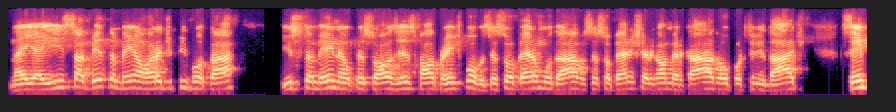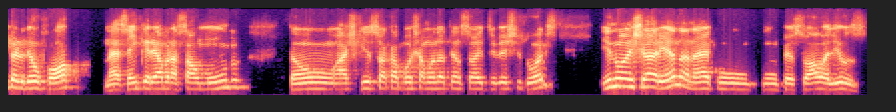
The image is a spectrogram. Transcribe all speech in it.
Né? E aí, saber também a hora de pivotar. Isso também, né? O pessoal às vezes fala para a gente, pô, vocês souberam mudar, vocês souberam enxergar o mercado, a oportunidade, sem perder o foco, né? Sem querer abraçar o mundo. Então, acho que isso acabou chamando a atenção dos investidores. E no Ancha Arena, né, com, com o pessoal ali, os,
